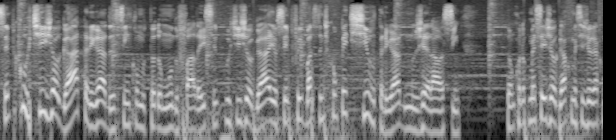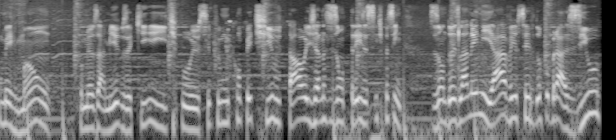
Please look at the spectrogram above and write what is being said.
sempre curti jogar, tá ligado? Assim como todo mundo fala aí, sempre curti jogar e eu sempre fui bastante competitivo, tá ligado? No geral, assim. Então quando eu comecei a jogar, comecei a jogar com meu irmão, com meus amigos aqui, e tipo, eu sempre fui muito competitivo e tal, e já na Season 3, assim, tipo assim, Season 2 lá no NA, veio o servidor pro Brasil,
